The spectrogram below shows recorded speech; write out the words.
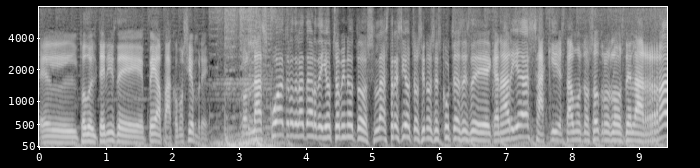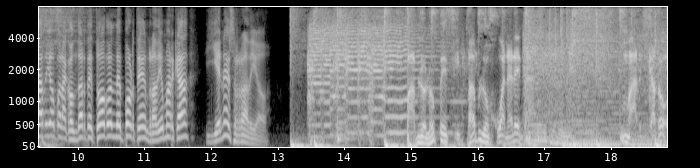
el, todo el tenis de pe a pa, como siempre. Son las 4 de la tarde y 8 minutos, las 3 y 8 si nos escuchas desde Canarias. Aquí estamos nosotros los de la radio para contarte todo el deporte en Radio Marca y en Es Radio. Pablo López y Pablo Juan Arena. Marcador.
